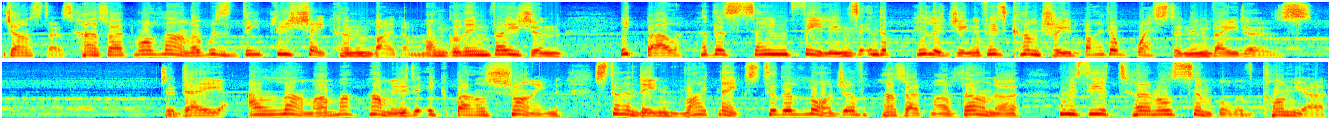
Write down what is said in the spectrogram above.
Just as Hazrat Maulana was deeply shaken by the Mongol invasion, Iqbal had the same feelings in the pillaging of his country by the Western invaders. Today, Allama Muhammad Iqbal's shrine, standing right next to the lodge of Hazrat Maulana, who is the eternal symbol of Konya,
